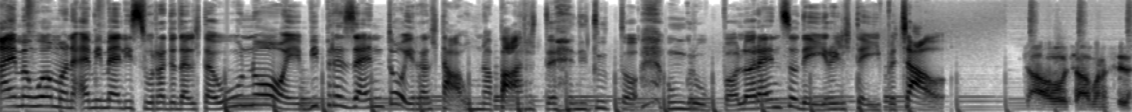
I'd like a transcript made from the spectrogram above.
I'm a Woman, Amy Melly su Radio Delta 1 e vi presento in realtà una parte di tutto un gruppo, Lorenzo dei Real Tape. Ciao! Ciao, ciao, buonasera.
